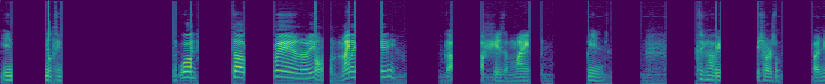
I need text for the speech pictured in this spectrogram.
You know, well, talk, man, are you a man lady? She's a man. I mean, of resource by new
